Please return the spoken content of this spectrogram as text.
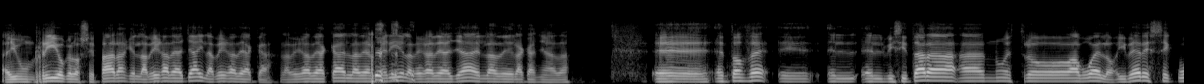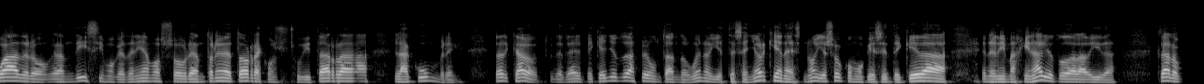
Hay un río que los separa, que es la Vega de allá y la Vega de acá. La Vega de acá es la de Almería y la Vega de allá es la de La Cañada. Eh, entonces, eh, el, visitar a, nuestro abuelo y ver ese cuadro grandísimo que teníamos sobre Antonio de Torres con su guitarra La Cumbre. Entonces, claro, desde pequeño tú estás preguntando, bueno, ¿y este señor quién es? ¿no? Y eso como que se te queda en el imaginario toda la vida. Claro,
